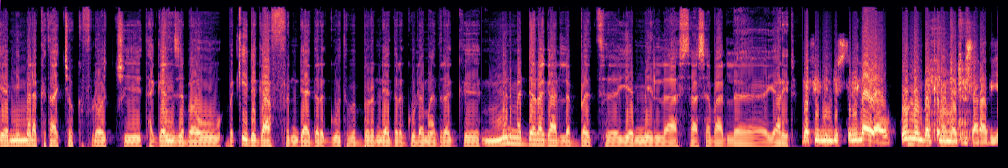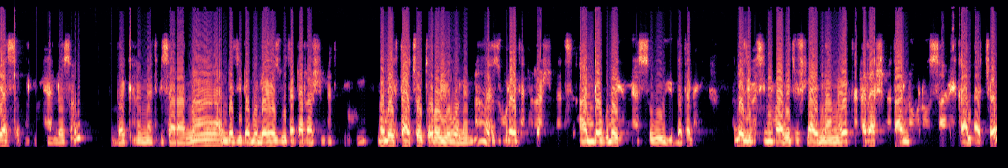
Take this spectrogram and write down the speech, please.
የሚመለከታቸው ክፍሎች ተገንዝበው በቂ ድጋፍ እንዲያደርጉ ትብብር እንዲያደርጉ ለማድረግ ምን መደረግ አለበት የሚል አስተሳሰብ አለ። ያሬድ፣ በፊልም ኢንዱስትሪ ላይ ያው ሁሉም በቅንነት ቢሰራ ብዬ አስባለሁ። ያለው ሰው በቅንነት ቢሰራና እንደዚህ ደግሞ ለህዝቡ ተደራሽነት መልእክታቸው ጥሩ የሆነና ህዝቡ ላይ ተደራሽነት አለው ብሎ የሚያስቡ በተለይ እንደዚህ በሲኒማ ቤቶች ላይ ምናምን ነገር ተደራሽነት አለው ብለው እሳቤ ካላቸው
